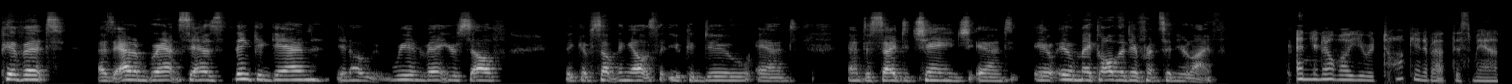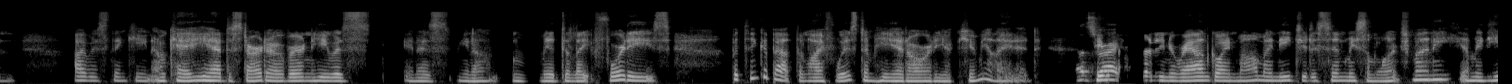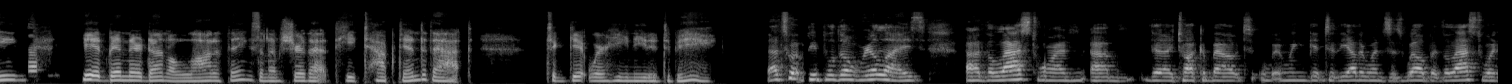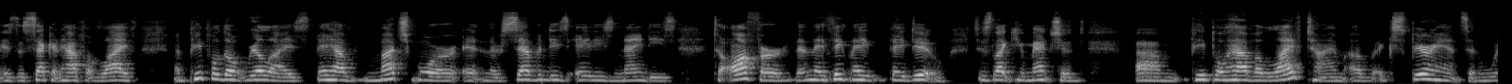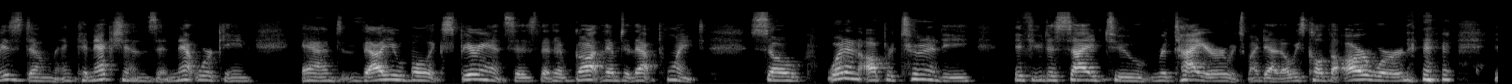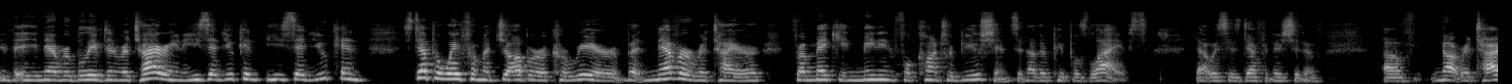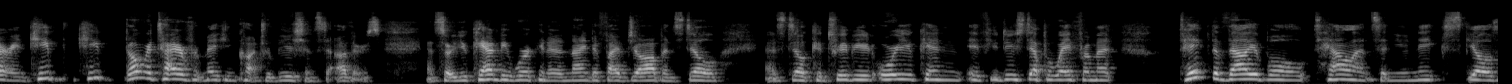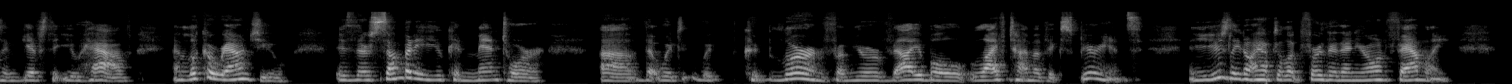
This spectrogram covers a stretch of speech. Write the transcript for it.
pivot. As adam grant says think again. You know reinvent yourself. Think of something else that you can do and and decide to change and it, it'll make all the difference in your life and you know while you were talking about this man i was thinking okay he had to start over and he was in his, you know, mid to late 40s. But think about the life wisdom he had already accumulated. That's he right. running around going, Mom, I need you to send me some lunch money. I mean, he he had been there, done a lot of things, and I'm sure that he tapped into that to get where he needed to be. That's what people don't realize. Uh, the last one um, that I talk about, and we can get to the other ones as well, but the last one is the second half of life. And people don't realize they have much more in their 70s, 80s, 90s to offer than they think they, they do. Just like you mentioned, um, people have a lifetime of experience and wisdom and connections and networking and valuable experiences that have got them to that point. So, what an opportunity if you decide to retire, which my dad always called the R word. he, he never believed in retiring. He said you can he said you can step away from a job or a career but never retire from making meaningful contributions in other people's lives. That was his definition of of not retiring keep keep don't retire from making contributions to others and so you can be working at a 9 to 5 job and still and still contribute or you can if you do step away from it take the valuable talents and unique skills and gifts that you have and look around you is there somebody you can mentor uh, that would would could learn from your valuable lifetime of experience. And you usually don't have to look further than your own family.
